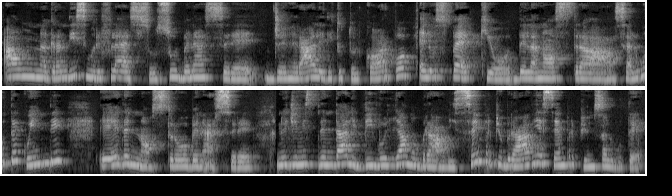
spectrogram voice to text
Ha un grandissimo riflesso sul benessere generale di tutto il corpo, è lo specchio della nostra salute quindi e del nostro benessere. Noi igienisti dentali vi vogliamo bravi, sempre più bravi e sempre più in salute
